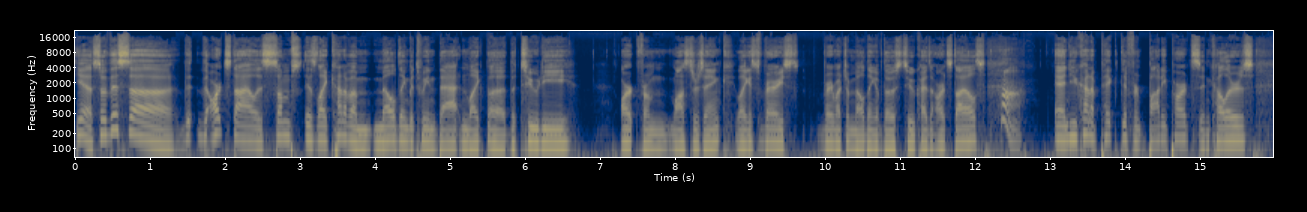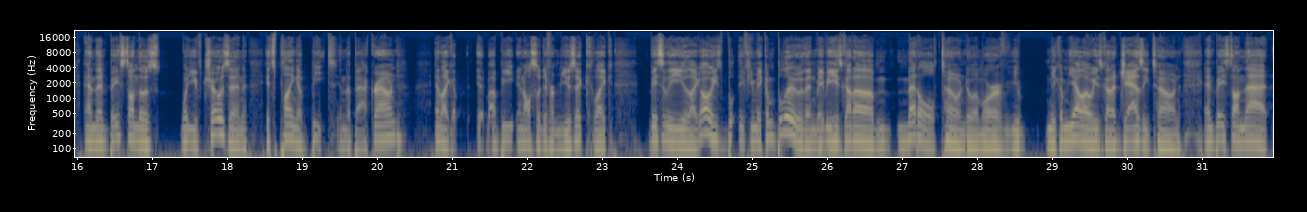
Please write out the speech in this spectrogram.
Yeah, so this uh the, the art style is some is like kind of a melding between that and like the the 2D art from Monsters Inc. Like it's very very much a melding of those two kinds of art styles. Huh. And you kind of pick different body parts and colors and then based on those what you've chosen, it's playing a beat in the background and like a, a beat and also different music like basically you like oh he's bl- if you make him blue then maybe he's got a metal tone to him or if you make him yellow he's got a jazzy tone. And based on that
